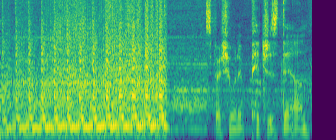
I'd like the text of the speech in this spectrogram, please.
especially when it pitches down.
